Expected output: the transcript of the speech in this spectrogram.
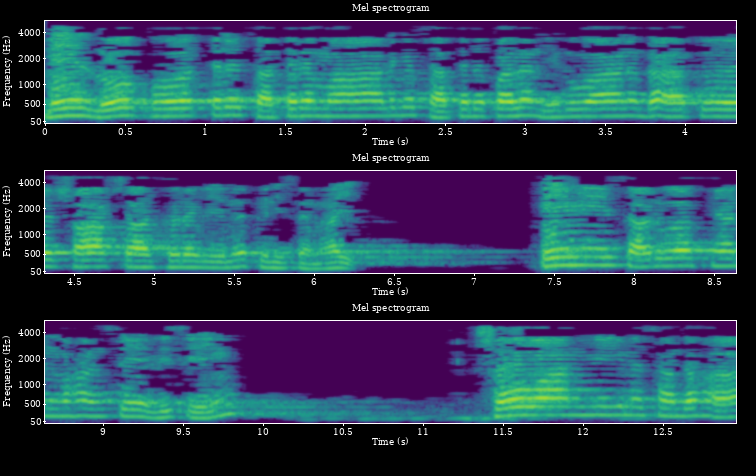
මේ ලෝකෝත්තර සතර මාර්ග සතර ඵල නිර්වාණ ධාතුව සාක්ෂාත් කරගැනීම පිණිසමයි. මේ මේ සරුවඥන් වහන්සේ විසින් සෝවාන් වීම සඳහා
